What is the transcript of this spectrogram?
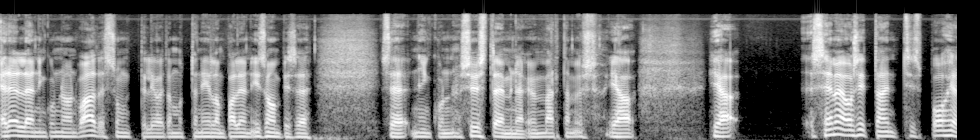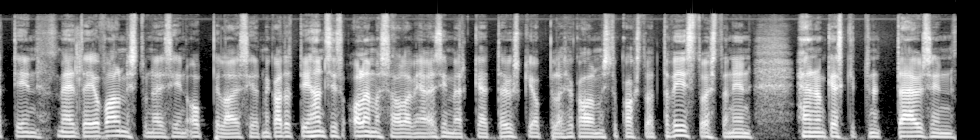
edelleen niin kuin ne on vaatesuunnittelijoita, mutta niillä on paljon isompi se, se niin kuin systeeminen ymmärtämys. Ja, ja se me osittain siis pohjattiin meiltä jo valmistuneisiin oppilaisiin. Että me katsottiin ihan siis olemassa olevia esimerkkejä, että yksi oppilas, joka valmistui 2015, niin hän on keskittynyt täysin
